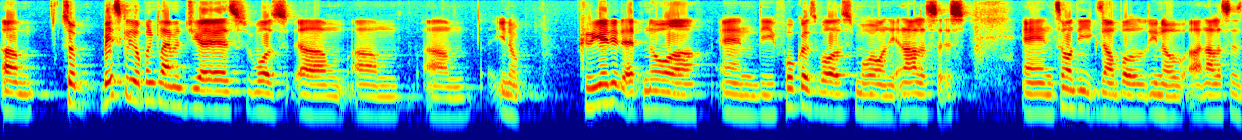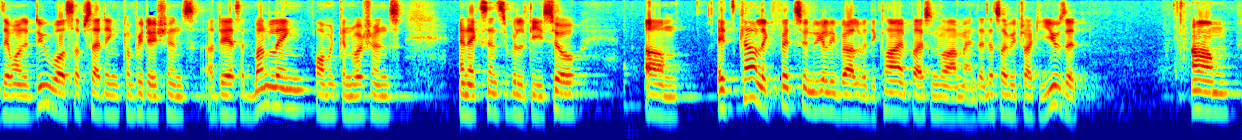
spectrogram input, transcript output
Um, so basically, Open Climate GIS was, um, um, um, you know, created at NOAA, and the focus was more on the analysis. And some of the example, you know, analysis they wanted to do was subsetting computations, uh, data set bundling, format conversions, and extensibility. So um, it kind of like fits in really well with the Climate Pipes environment, and that's why we try to use it. Um,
